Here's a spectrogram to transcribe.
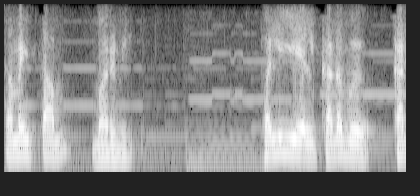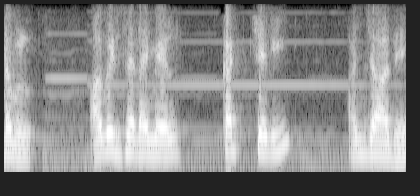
சமைத்தாம் மறுவில் பலியேல் கடவு கடவுள் அவிழ்சடை மேல் கச்செவி அஞ்சாதே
